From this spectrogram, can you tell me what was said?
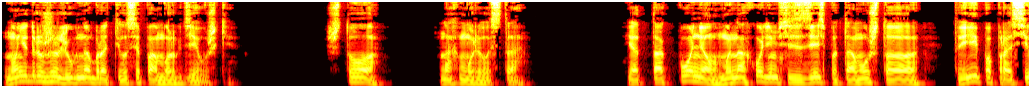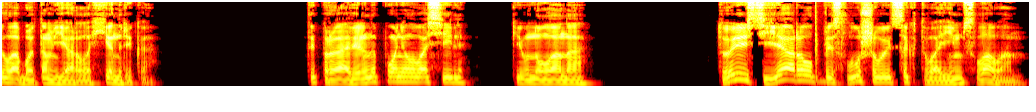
но недружелюбно обратился помор к девушке. «Что?» — нахмурилась та. «Я так понял, мы находимся здесь потому, что ты попросила об этом ярла Хенрика». «Ты правильно понял, Василий», — кивнула она. «То есть Ярл прислушивается к твоим словам?»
